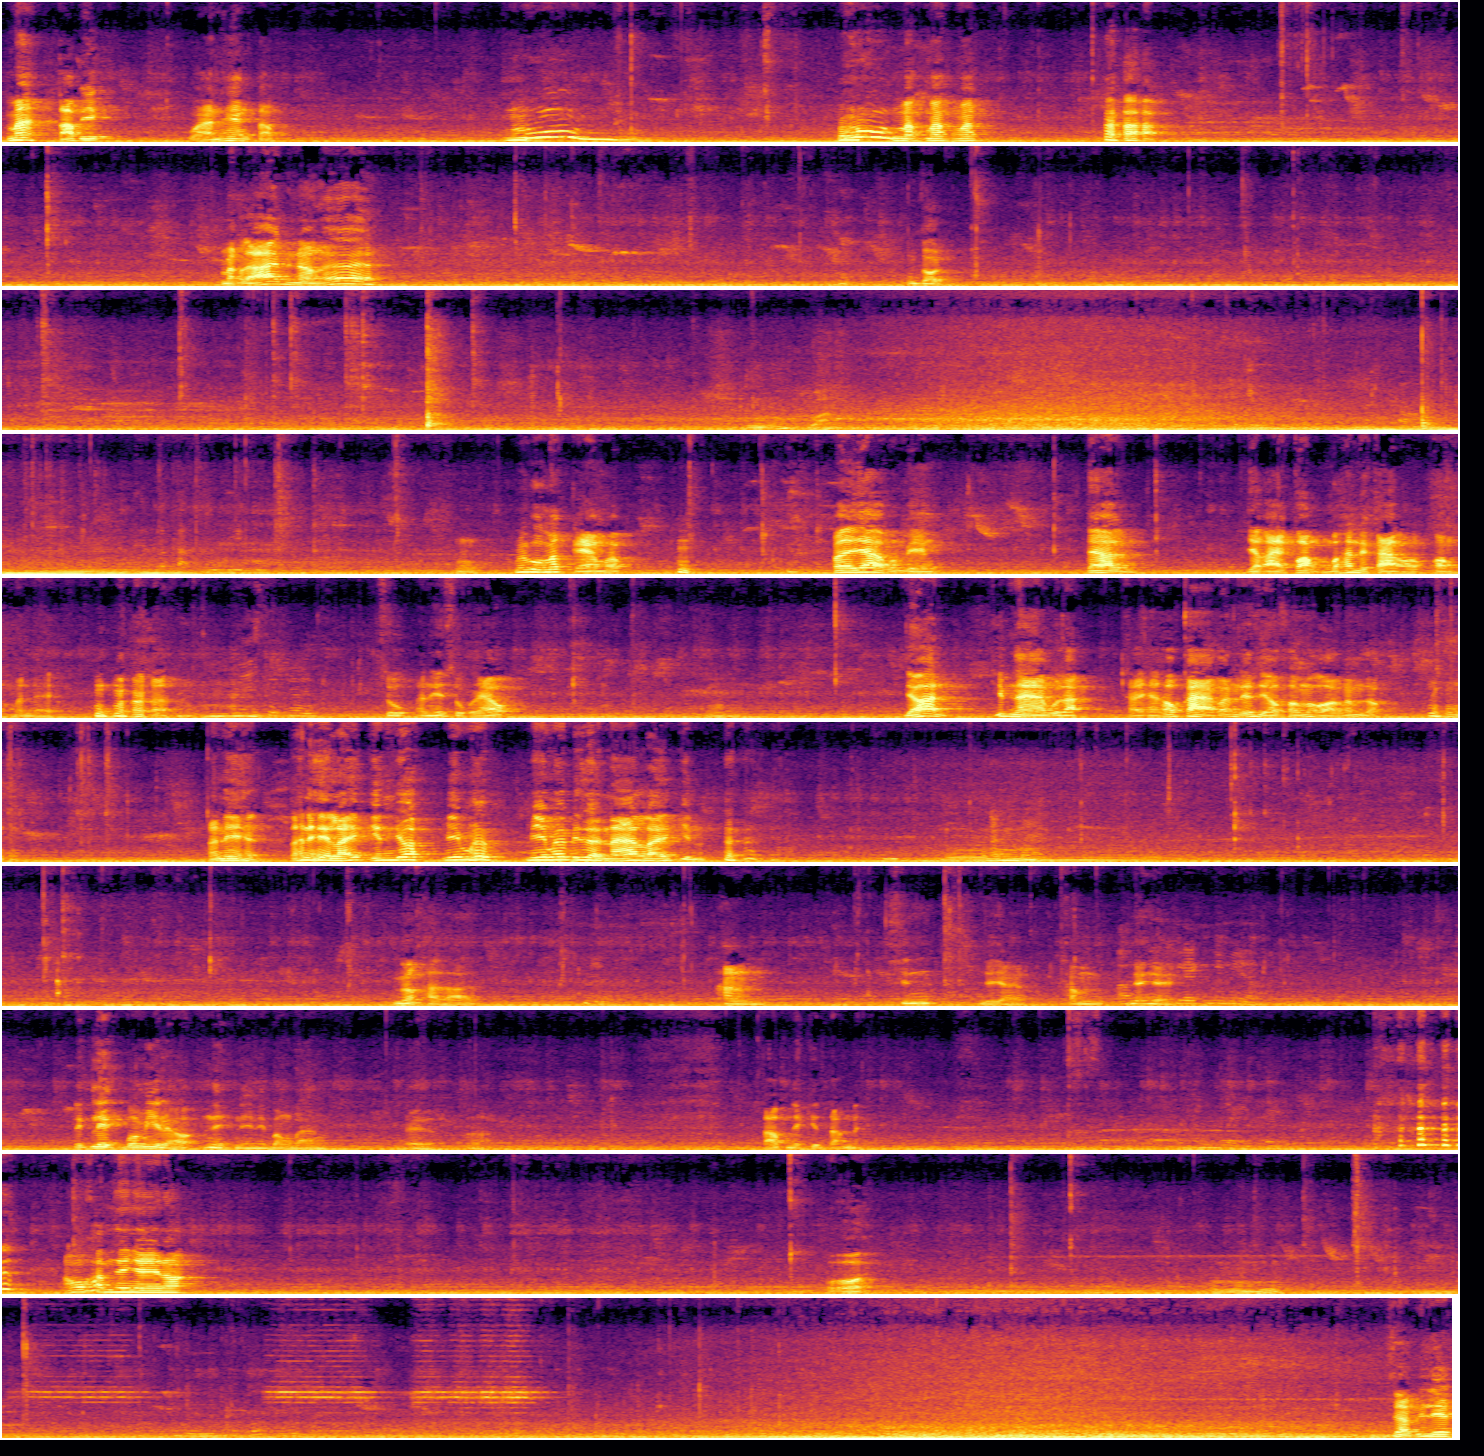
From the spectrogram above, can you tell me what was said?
มาตับอีก หวานแห้งตับอืมมักมักมักมักหลายพี่น้องเอ้ยโดด ว่า ไม่พูดมักแกมครับพรายาผมเองแต่อยากอายกล้องว่าท่านจะกล้าออกกล้องมันไหนสุกอันนี้สุกแล้วเดี๋ยวคลิปนาบุละใครเขากล้าก็เดี๋ยวเดี๋ยวเขามาออกน้ำดอก อันนี้อันนี้ไหลกินเยอะมีมือมีมือพิเศษนาไหลกินอืมเนื้อขาลายหั่นชิ้นใหญ่ๆทำใหญ่ๆเล็กไม่มีอะเล็กๆบ่มีแล้วนี่นี่นี่บางๆเออเอาล่ะตับเนี่ยกินตับเนี่ย เอาคำยังไงเนาะโอ้ยเสียบอีเลีย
